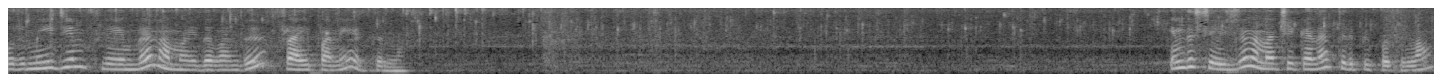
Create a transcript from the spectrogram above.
ஒரு மீடியம் ஃப்ளேமில் நம்ம இதை வந்து ஃப்ரை பண்ணி எடுத்துடலாம். இந்த ஸ்டேஜில் நம்ம சிக்கனை திருப்பி போட்டுடலாம்.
